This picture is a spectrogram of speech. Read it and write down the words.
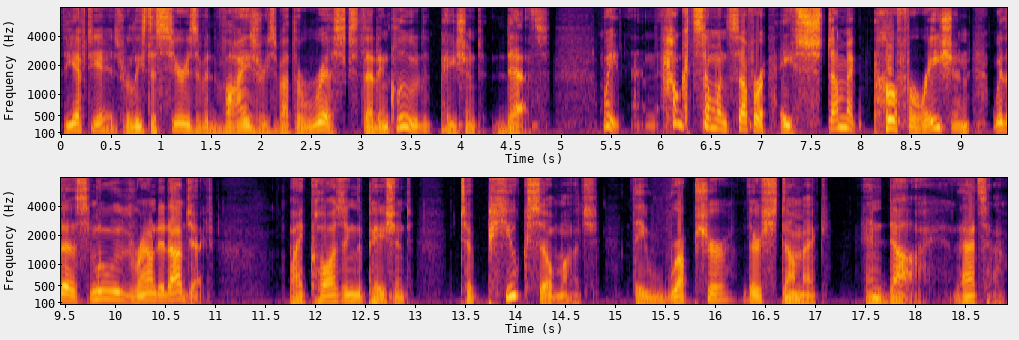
The FDA has released a series of advisories about the risks that include patient deaths. Wait, how could someone suffer a stomach perforation with a smooth, rounded object? By causing the patient to puke so much, they rupture their stomach and die. That's how.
